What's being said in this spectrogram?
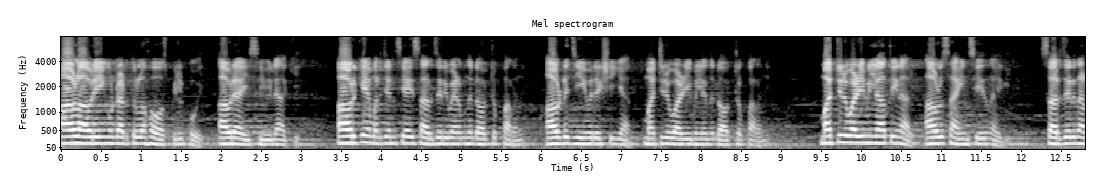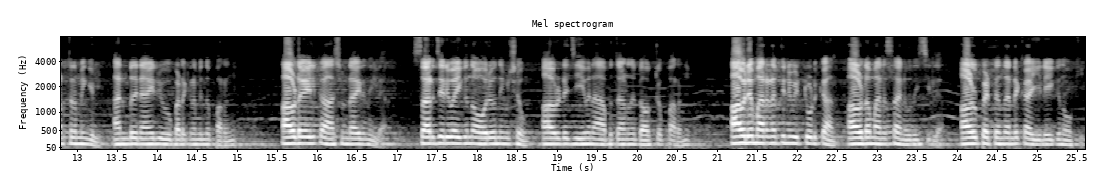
അവൾ അവരെയും കൊണ്ട് അടുത്തുള്ള ഹോസ്പിറ്റലിൽ പോയി. അവരെ ഐ സിയുലാക്കി അവർക്ക് എമർജൻസി ആയി സർജറി വേണമെന്ന് ഡോക്ടർ പറഞ്ഞു. അവരുടെ ജീവൻ രക്ഷിക്കാൻ മറ്റൊരു വഴിയുമില്ലെന്ന് ഡോക്ടർ പറഞ്ഞു. മറ്റൊരു വഴിയുമില്ലാത്തതിനാൽ അവൾ സൈൻ ചെയ്ത് നൽകി. സർജറി നടത്തണമെങ്കിൽ അൻപതിനായിരം രൂപ അടക്കണമെന്ന് പറഞ്ഞു. അവളുടെ കയ്യിൽ കാശുണ്ടായിരുന്നില്ല. സർജറി വൈകുന്ന ഓരോ നിമിഷവും അവരുടെ ജീവൻ ആപത്താണെന്ന് ഡോക്ടർ പറഞ്ഞു. അവരെ മരണത്തിന് വിട്ടുകൊടുക്കാൻ അവളുടെ മനസ്സ് അനുവദിച്ചില്ല. അവൾ പെട്ടെന്ന് തന്റെ കയ്യിലേക്ക് നോക്കി.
